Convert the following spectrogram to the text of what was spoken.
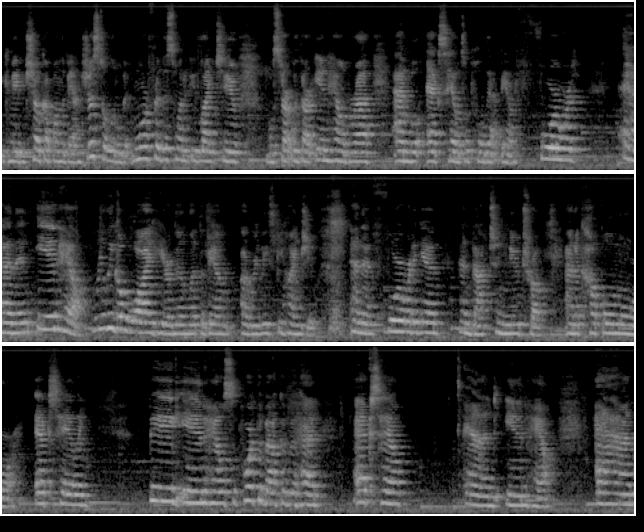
You can maybe choke up on the band just a little bit more for this one if you'd like to. We'll start with our inhale breath, and we'll exhale to pull that band forward. And then inhale, really go wide here, and then let the band uh, release behind you. And then forward again, and back to neutral. And a couple more. Exhaling, big inhale, support the back of the head, Exhale and inhale. And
